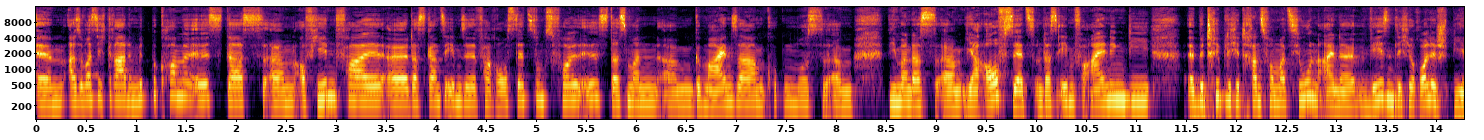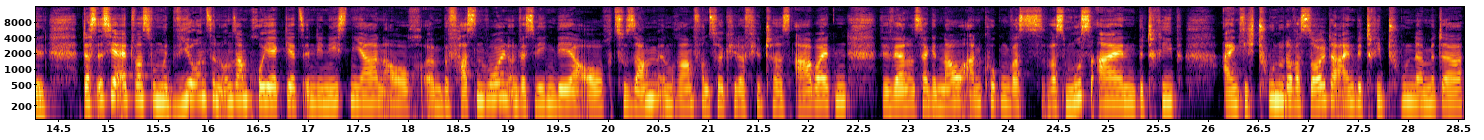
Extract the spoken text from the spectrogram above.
ähm, also was ich gerade mitbekomme, ist, dass ähm, auf jeden Fall äh, das Ganze eben sehr voraussetzungsvoll ist, dass man ähm, gemeinsam gucken muss, ähm, wie man das ähm, ja aufsetzt und dass eben vor allen Dingen die äh, betriebliche Transformation eine wesentliche Rolle spielt. Das ist ja etwas, womit wir uns in unserem Projekt jetzt in den nächsten Jahren auch ähm, befassen wollen und weswegen wir ja auch zusammen im Rahmen von Circular Futures arbeiten. Wir werden uns ja genau angucken, was, was muss ein Betrieb eigentlich tun oder was sollte ein Betrieb tun, damit er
